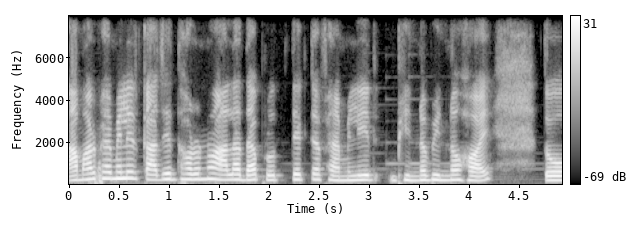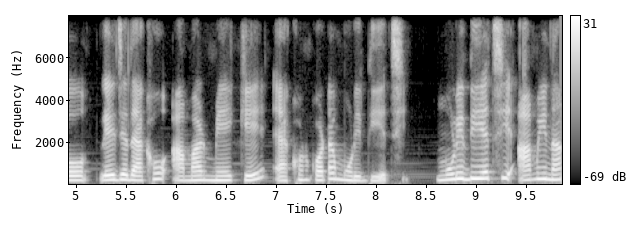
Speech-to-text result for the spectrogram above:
আমার ফ্যামিলির কাজের ধরনও আলাদা, প্রত্যেকটা ফ্যামিলির ভিন্ন ভিন্ন হয়। তো এই যে দেখো, আমার মেয়েকে এখন কটা মুড়ি দিয়েছি। মুড়ি দিয়েছি আমি না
